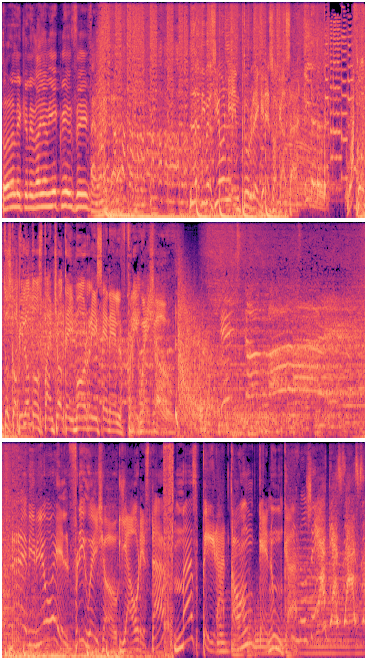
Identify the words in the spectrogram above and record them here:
Órale, que les vaya bien, cuídense. La diversión en tu regreso a casa. Con tus copilotos Panchote y Morris en el Freeway Show. Y ahora está más piratón que nunca. No sea, ¿qué es eso?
